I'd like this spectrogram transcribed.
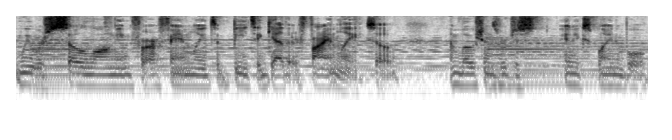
We were so longing for our family to be together finally. So emotions were just inexplainable.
